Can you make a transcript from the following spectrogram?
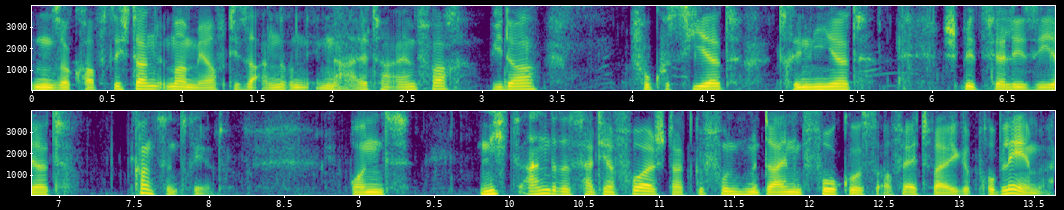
und unser Kopf sich dann immer mehr auf diese anderen Inhalte einfach wieder fokussiert, trainiert, spezialisiert, konzentriert. Und nichts anderes hat ja vorher stattgefunden mit deinem Fokus auf etwaige Probleme.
